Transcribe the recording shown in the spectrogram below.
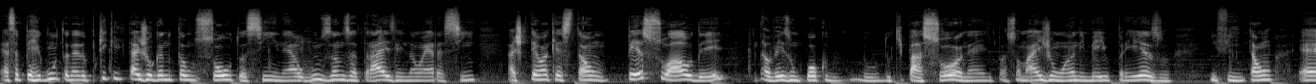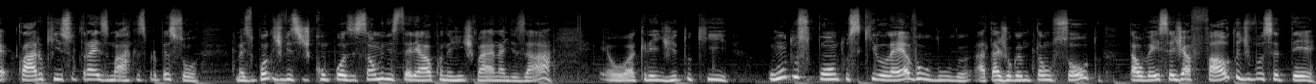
essa pergunta, né, do por que, que ele está jogando tão solto assim, né? Uhum. Alguns anos atrás ele não era assim. Acho que tem uma questão pessoal dele, talvez um pouco do, do, do que passou, né? Ele passou mais de um ano e meio preso. Enfim, então é claro que isso traz marcas para a pessoa. Mas do ponto de vista de composição ministerial, quando a gente vai analisar, eu acredito que um dos pontos que leva o Lula a estar tá jogando tão solto talvez seja a falta de você ter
